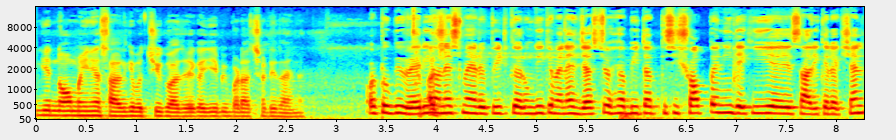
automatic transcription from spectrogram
ये नौ महीने साल की बच्ची को आ जाएगा। ये भी बड़ा अच्छा डिज़ाइन है। और टू बी वेरी अच्छा। ऑनेस्ट मैं रिपीट करूँगी कि मैंने जस्ट जो है अभी तक किसी शॉप पे नहीं देखी है ये सारी कलेक्शन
